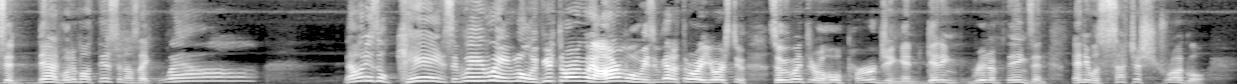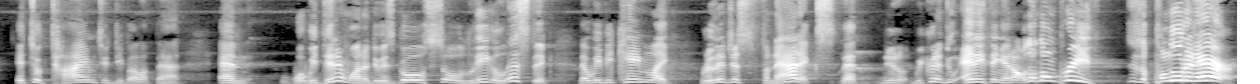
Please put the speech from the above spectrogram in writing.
they said, "Dad, what about this?" And I was like, "Well." That one is okay. They said, wait, wait, no, if you're throwing away our movies, we got to throw away yours too. So we went through a whole purging and getting rid of things, and, and it was such a struggle. It took time to develop that. And what we didn't want to do is go so legalistic that we became like religious fanatics that you know we couldn't do anything at all. Don't, don't breathe. This is a polluted air.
